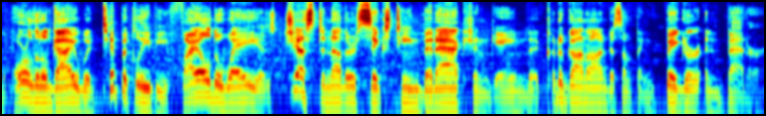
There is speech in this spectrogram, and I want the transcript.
The poor little guy would typically be filed away as just another 16 bit action game that could have gone on to something bigger and better.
